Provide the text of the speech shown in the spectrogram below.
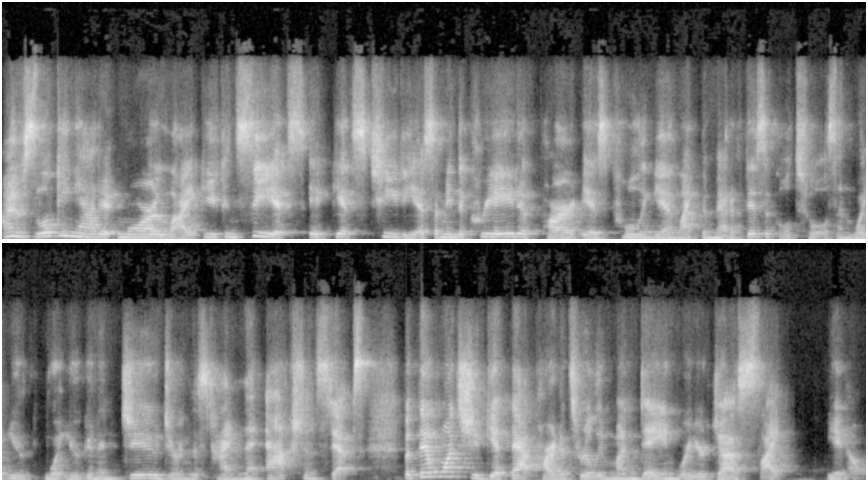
I was looking at it more like you can see it's it gets tedious. I mean, the creative part is pulling in like the metaphysical tools and what you what you're going to do during this time, the action steps. But then once you get that part, it's really mundane where you're just like, you know,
